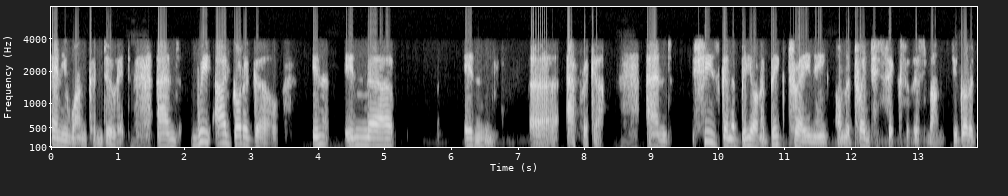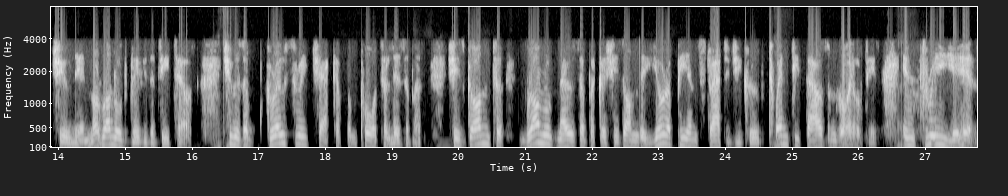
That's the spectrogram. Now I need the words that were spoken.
anyone can do it. And we, I've got a girl in in uh, in uh, Africa, and she's going to be on a big training on the 26th of this month. You've got to tune in. Ronald will give you the details. She was a grocery checker from Port Elizabeth. She's gone to, Ronald knows her because she's on the European Strategy Group, 20,000 royalties in three years.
